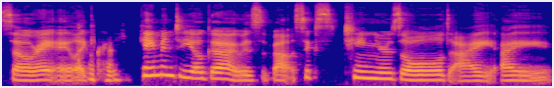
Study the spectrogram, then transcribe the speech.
So right, I like okay. came into yoga. I was about 16 years old. I I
